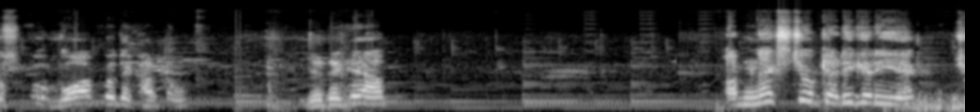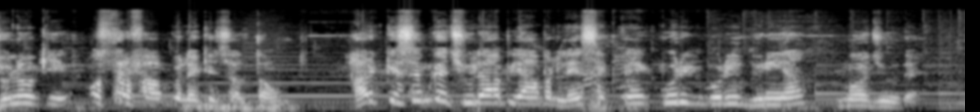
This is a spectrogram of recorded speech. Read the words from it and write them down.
उसको वो आपको दिखाता हूँ। ये देखें आप। अब नेक्स्ट जो कैटेगरी है, झूलों की, उस तरफ़ आपको लेके चलता हूँ। हर किस्म के झूले आप यहाँ पर ले सकते हैं, पूरी की पूरी दुनिया मौजूद है।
